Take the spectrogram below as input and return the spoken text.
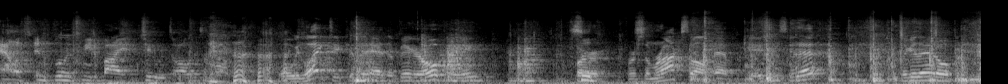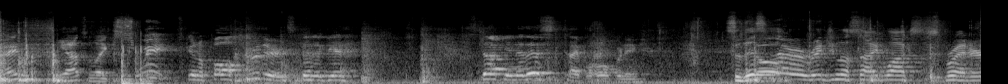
Alex influenced me to buy it too. It's all it's about. well, we liked it because it had the bigger opening for, So- for some rock salt application. See that? Look at that opening, right? Yep. So like, sweet, it's gonna fall through there instead of get stuck into this type of opening. So this is our original sidewalks spreader,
